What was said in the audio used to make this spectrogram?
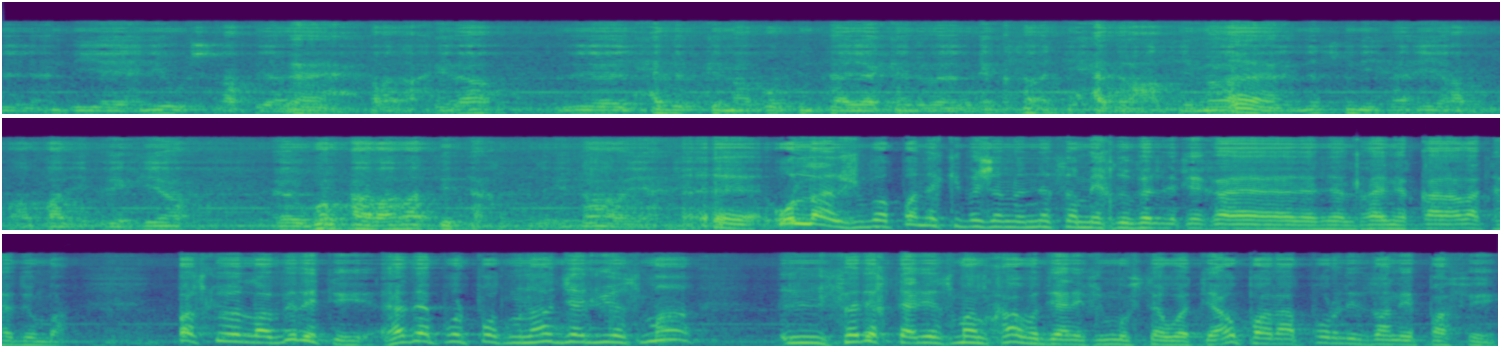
الأندية يعني وشرف في الفترة الأخيرة. الحدث كما قلت أنت كان إقصاء اتحاد العاصمة النصف النهائي أبطال إفريقيا. والقرارات اللي اتخذت الإدارة يعني؟ والله جو با كيفاش الناس راهم ياخذوا في الدقيقه يعني القرارات هذوما باسكو لا فيريتي هذا بول بوت من نهار جا اليوسما الفريق تاع اليوسما انخفض يعني في المستوى تاعو بارابور لي زاني باسي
